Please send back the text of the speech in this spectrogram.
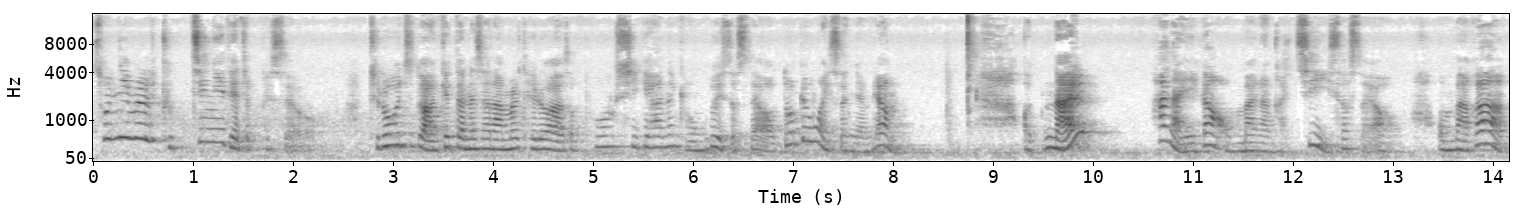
손님을 극진히 대접했어요. 들어오지도 않겠다는 사람을 데려와서 푹 쉬게 하는 경우도 있었어요. 어떤 경우가 있었냐면 어떤 날 한 아이가 엄마랑 같이 있었어요. 엄마가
